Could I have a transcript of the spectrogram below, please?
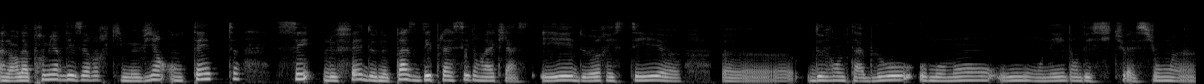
Alors la première des erreurs qui me vient en tête, c'est le fait de ne pas se déplacer dans la classe et de rester euh, devant le tableau au moment où on est dans des situations euh,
